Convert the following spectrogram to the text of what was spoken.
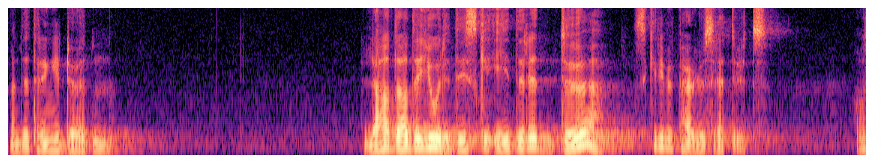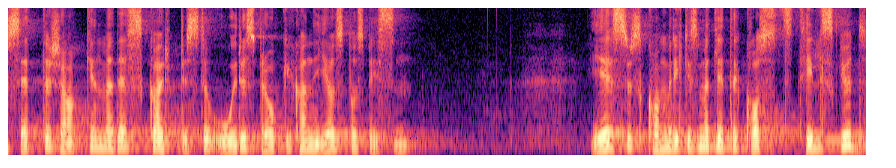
men det trenger døden. La da det jordiske i dere dø, skriver Paulus rett ut, og setter saken med det skarpeste ordet språket kan gi oss, på spissen. Jesus kommer ikke som et lite kosttilskudd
